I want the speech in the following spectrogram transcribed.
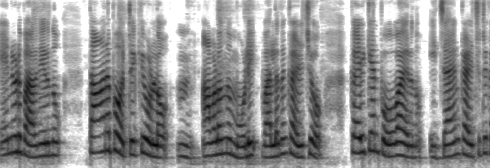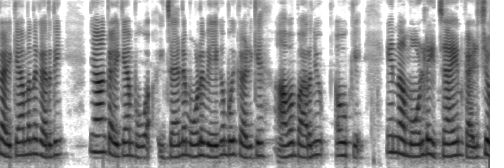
എന്നോട് പറഞ്ഞിരുന്നു. താനപ്പോൾ ഒറ്റയ്ക്കേ ഉള്ളോ? അവളൊന്ന് മൂളി. വല്ലതും കഴിച്ചോ? കഴിക്കാൻ പോവായിരുന്നു. ഇച്ചായൻ കഴിച്ചിട്ട് കഴിക്കാമെന്ന് കരുതി ഞാൻ കഴിക്കാൻ പോവാ. ഇച്ചായന്റെ മോൾ വേഗം പോയി കഴിക്ക്. അവൻ പറഞ്ഞു ഓക്കെ. എന്നാ മോളുടെ ഇച്ചായൻ കഴിച്ചു?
